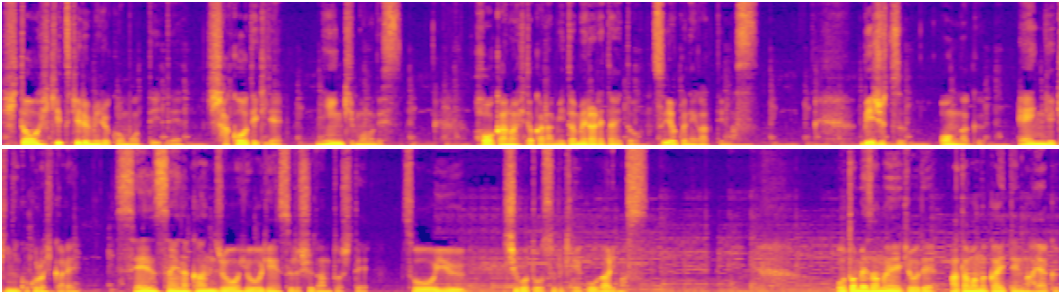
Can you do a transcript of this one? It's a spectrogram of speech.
人を引きつける魅力を持っていて社交的で人気者です。他の人から認められたいと強く願っています。美術音楽演劇に心惹かれ繊細な感情を表現する手段としてそういう仕事をする傾向があります。乙女座の影響で頭の回転が速く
